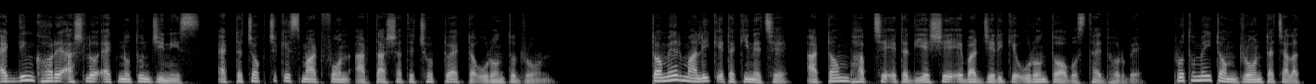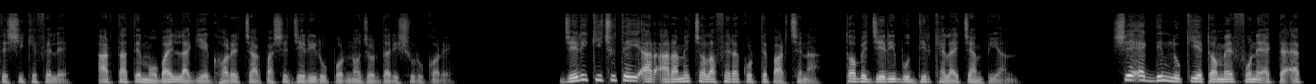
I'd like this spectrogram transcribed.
একদিন ঘরে আসলো এক নতুন জিনিস, একটা চকচকে স্মার্টফোন আর তার সাথে ছোট্ট একটা উড়ন্ত ড্রোন। টমের মালিক এটা কিনেছে, আর টম ভাবছে এটা দিয়ে সে এবার জেরিকে উড়ন্ত অবস্থায় ধরবে। প্রথমেই টম ড্রোনটা চালাতে শিখে ফেলে, আর তাতে মোবাইল লাগিয়ে ঘরের চারপাশে জেরির উপর নজরদারি শুরু করে। জেরি কিছুতেই আর আরামে চলাফেরা করতে পারছে না, তবে জেরি বুদ্ধির খেলায় চ্যাম্পিয়ন। সে একদিন লুকিয়ে টমের ফোনে একটা অ্যাপ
